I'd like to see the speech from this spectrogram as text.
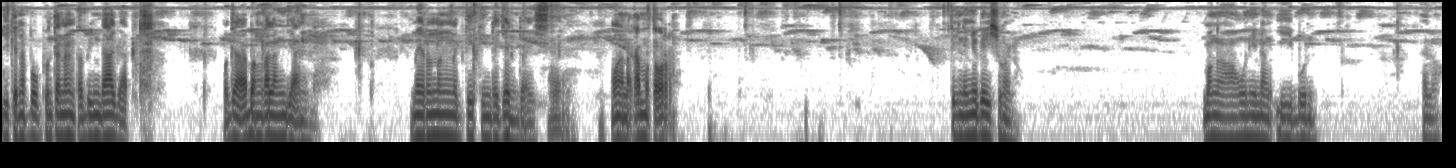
Hindi ka na pupunta ng tabing dagat. Mag-aabang ka lang dyan. Meron nang nagtitinda dyan guys. Ayan. Mga nakamotor. Tingnan nyo guys yung ano. Mga huni ng ibon. Ano.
